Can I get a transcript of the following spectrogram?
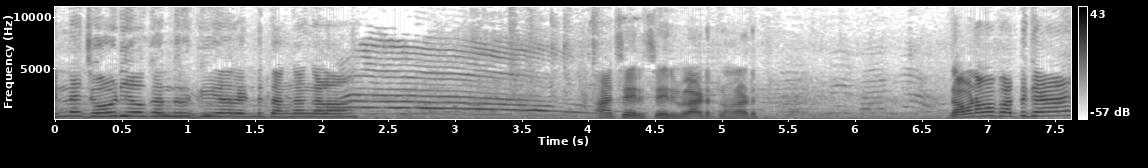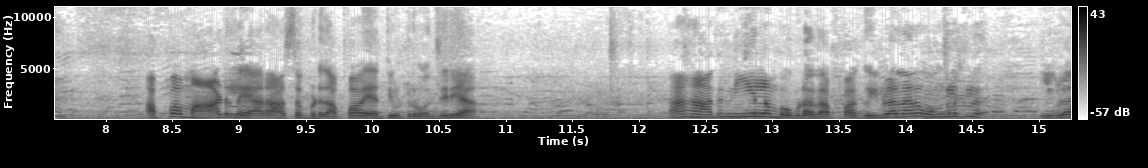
என்ன ஜோடியா உட்காந்துருக்கு என் ரெண்டு தங்கங்களும்? ஆ சரி சரி விளாடட்டும் விளாடட்டும் கவனமா பார்த்துக்க அப்பா மாடுல யாரும் ஆசைப்படுது? அப்பாவை ஏற்றி விட்டுருவோம் சரியா? ஆஹா அது நீ எல்லாம் போகக்கூடாது அப்பாவுக்கு இவ்வளோ நேரம் உங்களுக்கு இவ்வளோ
